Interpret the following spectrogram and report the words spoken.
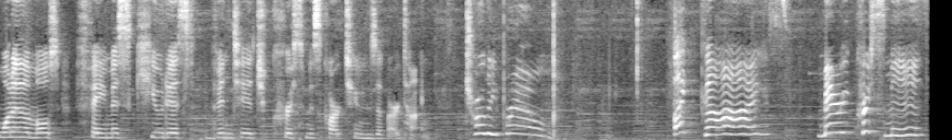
one of the most famous, cutest, vintage Christmas cartoons of our time. Charlie Brown! Bye guys! Merry Christmas!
